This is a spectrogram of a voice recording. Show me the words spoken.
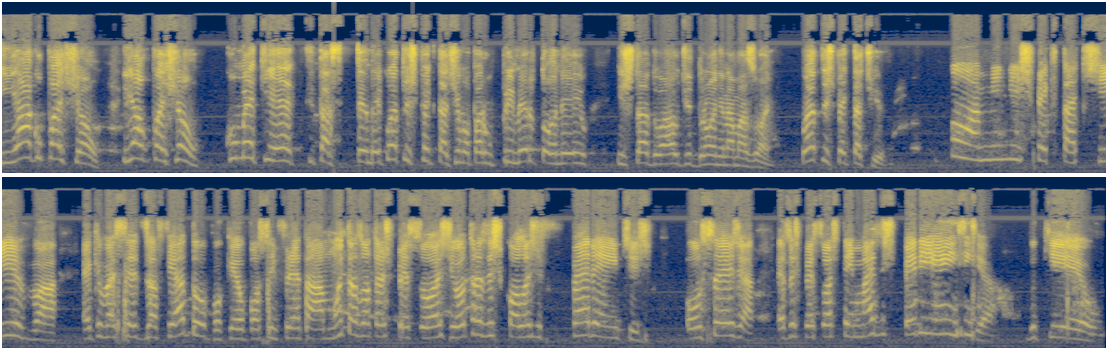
Iago Paixão. Iago Paixão, como é que é que está tendo aí? Qual é a tua expectativa para o primeiro torneio estadual de drone na Amazônia? Qual é a tua expectativa? Bom, a minha expectativa é que vai ser desafiador, porque eu posso enfrentar muitas outras pessoas de outras escolas diferentes. Ou seja, essas pessoas têm mais experiência do que eu.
